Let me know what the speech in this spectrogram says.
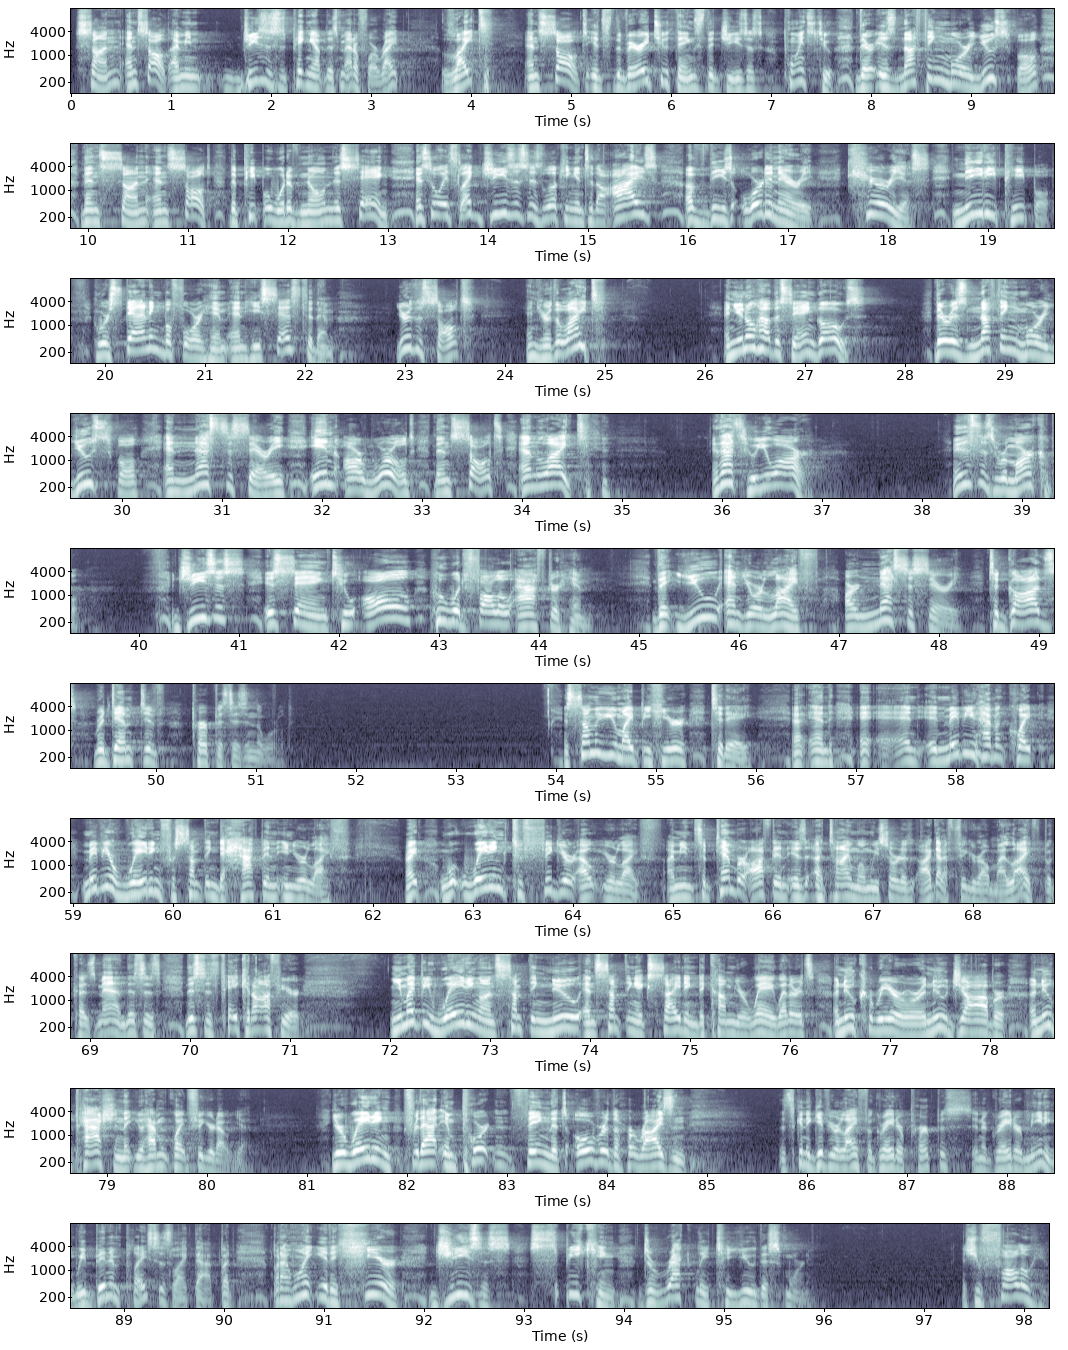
Sun and salt. I mean, Jesus is picking up this metaphor, right? Light and salt. It's the very two things that Jesus points to. There is nothing more useful than sun and salt. The people would have known this saying. And so it's like Jesus is looking into the eyes of these ordinary, curious, needy people who are standing before him, and he says to them, You're the salt and you're the light. And you know how the saying goes there is nothing more useful and necessary in our world than salt and light. And that's who you are. And this is remarkable. Jesus is saying to all who would follow after him that you and your life are necessary to God's redemptive purposes in the world. And some of you might be here today Uh, and, and, and maybe you haven't quite, maybe you're waiting for something to happen in your life, right? W- waiting to figure out your life. I mean, September often is a time when we sort of, I got to figure out my life because, man, this is, this is taking off here. You might be waiting on something new and something exciting to come your way, whether it's a new career or a new job or a new passion that you haven't quite figured out yet. You're waiting for that important thing that's over the horizon that's going to give your life a greater purpose and a greater meaning. We've been in places like that, but, but I want you to hear Jesus speaking directly to you this morning. As you follow him,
